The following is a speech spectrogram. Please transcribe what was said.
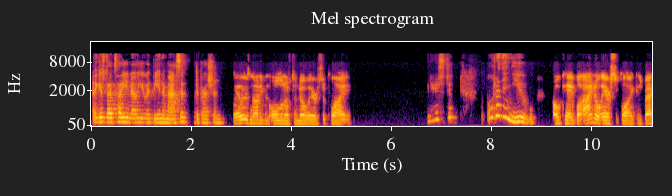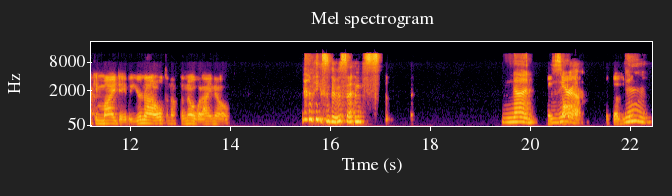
I guess that's how you know he would be in a massive depression. Taylor's not even old enough to know air supply. You're just older than you. Okay, but I know air supply because back in my day, but you're not old enough to know what I know. That makes no sense. None. It's Zero. dollars. It doesn't Mm.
